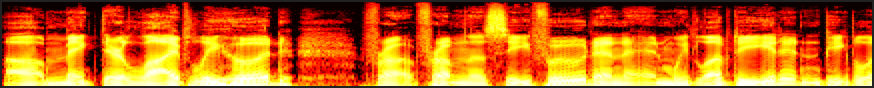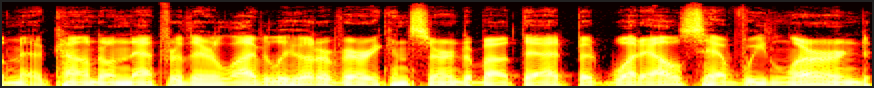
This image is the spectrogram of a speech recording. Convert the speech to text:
uh, make their livelihood from from the seafood, and, and we love to eat it, and people count on that for their livelihood are very concerned about that. But what else have we learned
